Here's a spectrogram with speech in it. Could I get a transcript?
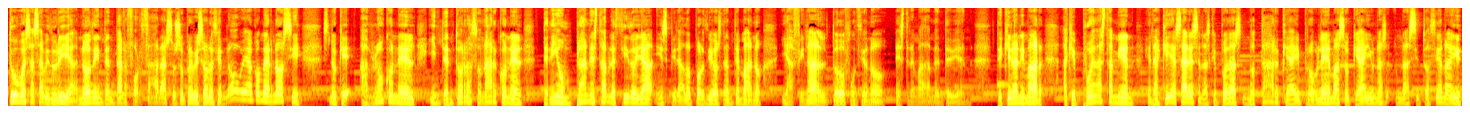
tuvo esa sabiduría, no de intentar forzar a su supervisor, decir no voy a comer, no, sí, sino que habló con él, intentó razonar con él, tenía un plan establecido ya, inspirado por Dios de antemano y al final todo funcionó extremadamente bien. Te quiero animar a que puedas también en aquellas áreas en las que puedas notar que hay problemas o que hay una, una situación, hay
